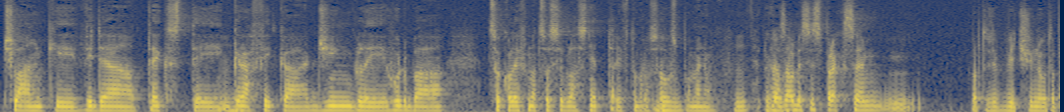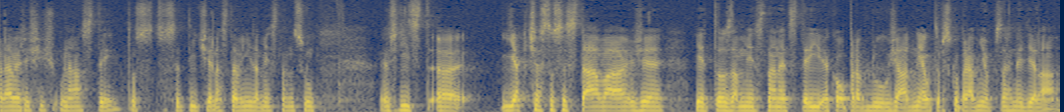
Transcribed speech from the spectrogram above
články, videa, texty, mm. grafika, jingly, hudba, cokoliv, na co si vlastně tady v tom rozsahu mm. vzpomenu. Mm. Dokázal by si s praxem, protože většinou to právě řešíš u nás ty, to, co se týče nastavení zaměstnanců, říct, eh, jak často se stává, že je to zaměstnanec, který jako opravdu žádný autorskoprávní obsah nedělá.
